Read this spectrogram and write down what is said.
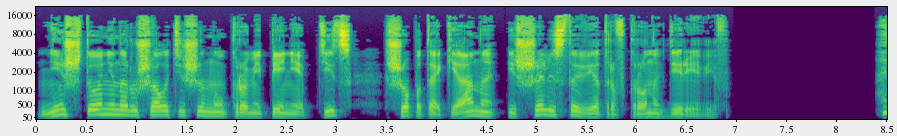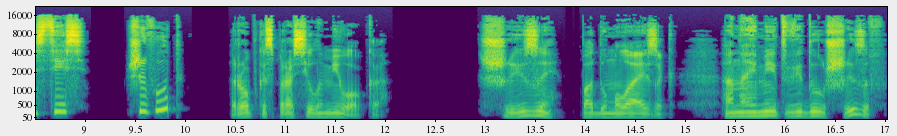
Ничто не нарушало тишину, кроме пения птиц, шепота океана и шелеста ветра в кронах деревьев. «А здесь живут?» — робко спросила Миока. «Шизы?» — подумал Айзек. «Она имеет в виду шизов?»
